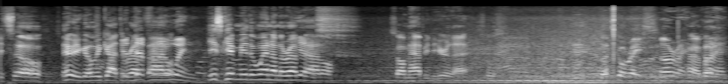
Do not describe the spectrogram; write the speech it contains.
Right, so there you go. We got the You rev battle. win. He's giving me the win on the rev Yes. battle, so I'm happy to hear that. So, let's go race. All right, go buddy. ahead.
